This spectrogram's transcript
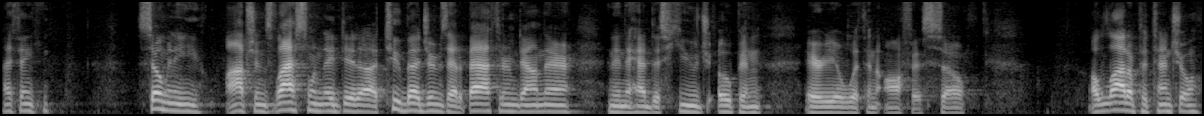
I think so many options. Last one they did uh, two bedrooms, they had a bathroom down there, and then they had this huge open area with an office. So a lot of potential.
